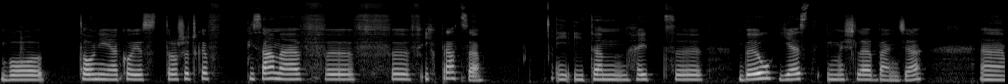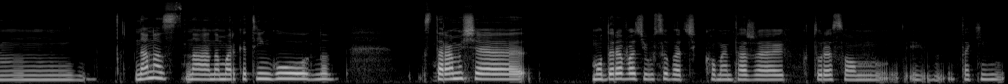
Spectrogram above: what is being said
bo to niejako jest troszeczkę wpisane w, w, w ich pracę. I, I ten hejt y, był, jest i myślę będzie. Na nas, na, na marketingu, no, staramy się moderować i usuwać komentarze, które są y, takim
